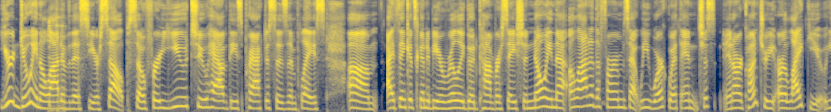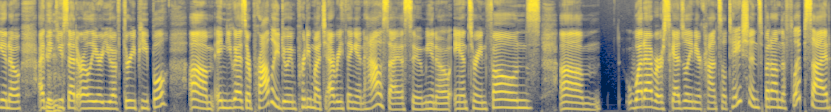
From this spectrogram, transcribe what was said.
you're doing a lot of this yourself. So for you to have these practices in place, um, I think it's going to be a really good conversation, knowing that a lot of the firms that we work with and just in our country are like you. You know, I think you said earlier you have three people, um, and you guys are probably doing pretty much everything in house, I assume, you know, answering phones, um, whatever, scheduling your consultations. But on the flip side,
